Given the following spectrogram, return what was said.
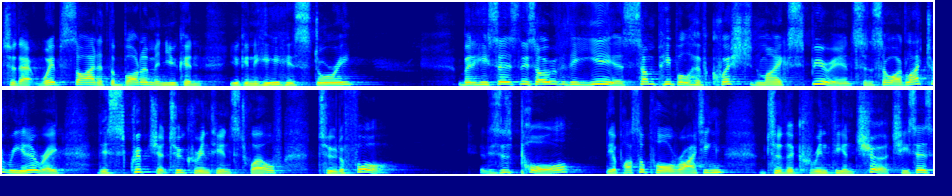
to that website at the bottom and you can, you can hear his story. But he says this over the years, some people have questioned my experience, and so I'd like to reiterate this scripture 2 Corinthians 12, 2 to 4. This is Paul the Apostle Paul writing to the Corinthian church. He says,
